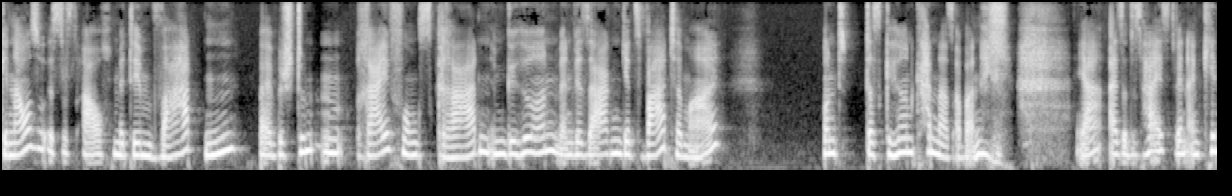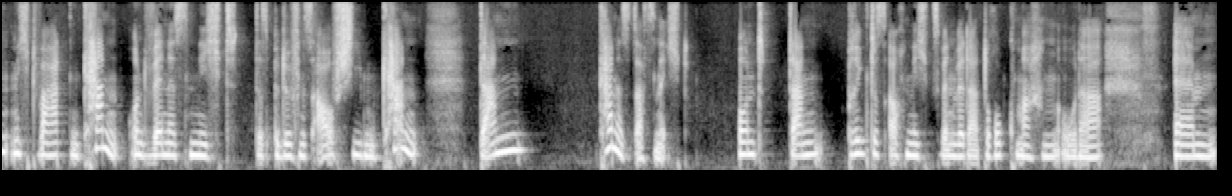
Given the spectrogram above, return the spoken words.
Genauso ist es auch mit dem Warten bei bestimmten Reifungsgraden im Gehirn, wenn wir sagen, jetzt warte mal. Und das Gehirn kann das aber nicht. Ja, also das heißt, wenn ein Kind nicht warten kann und wenn es nicht das Bedürfnis aufschieben kann, dann kann es das nicht. Und dann bringt es auch nichts, wenn wir da Druck machen oder ähm,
